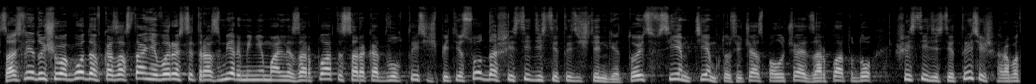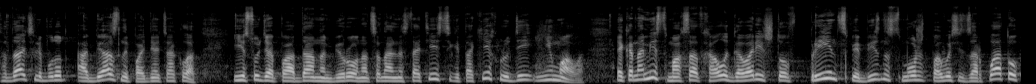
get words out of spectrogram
Со следующего года в Казахстане вырастет размер минимальной зарплаты с 42 500 до 60 тысяч тенге. То есть всем тем, кто сейчас получает зарплату до 60 тысяч, работодатели будут обязаны поднять оклад. И судя по данным Бюро национальной статистики, таких людей немало. Экономист Максат Халык говорит, что в принципе бизнес сможет повысить зарплату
